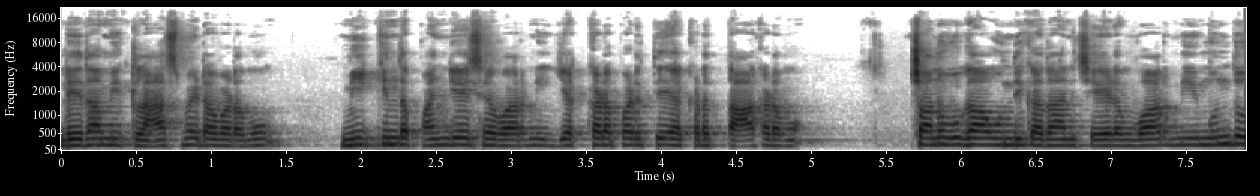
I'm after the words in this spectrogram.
లేదా మీ క్లాస్మేట్ అవ్వడము మీ కింద పనిచేసే వారిని ఎక్కడ పడితే అక్కడ తాకడము చనువుగా ఉంది కదా అని చేయడం వారు మీ ముందు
